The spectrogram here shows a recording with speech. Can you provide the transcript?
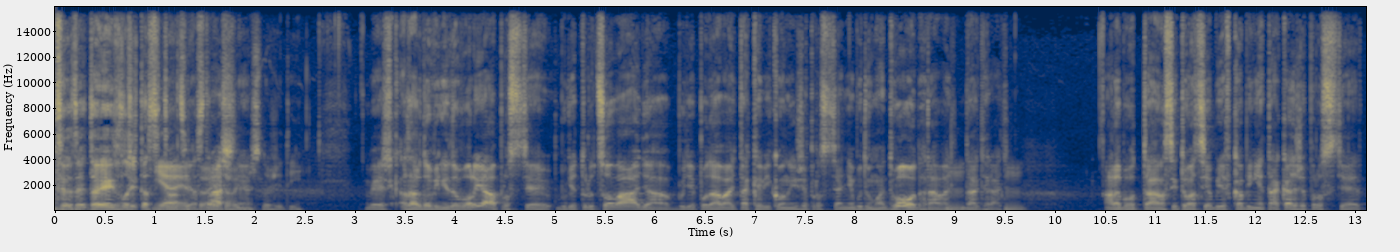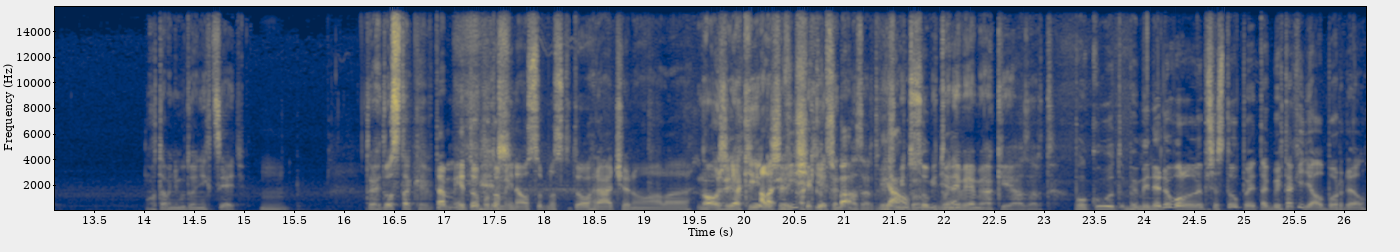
to, to, to je zložitá situácia, je, je to, strašne. Je to hodně složitý. Vieš, Hazardovi nedovolia a proste bude trucovať a bude podávať také výkony, že proste nebudú mať dôvod hrávať, mm. dať hrať. Mm. Alebo tá situácia bude v kabíne taká, že proste ho tam nebudú ani chcieť. Hmm. To je dosť také. Tam je to potom i na osobnosti toho hráče, no, ale... No, že jaký, ale že, víš, aký jako je ten hazard, vieš, my to, my to nevieme, aký je hazard. Pokud by mi nedovolili přestoupit, tak bych taky dělal bordel.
